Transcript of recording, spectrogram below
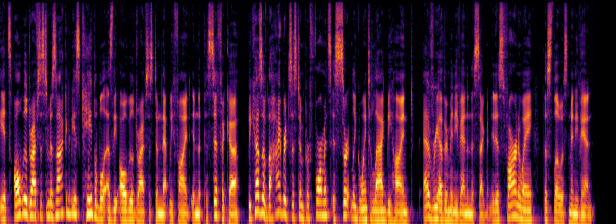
its all-wheel drive system is not going to be as capable as the all-wheel drive system that we find in the Pacifica. Because of the hybrid system, performance is certainly going to lag behind every other minivan in this segment. It is far and away the slowest minivan.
